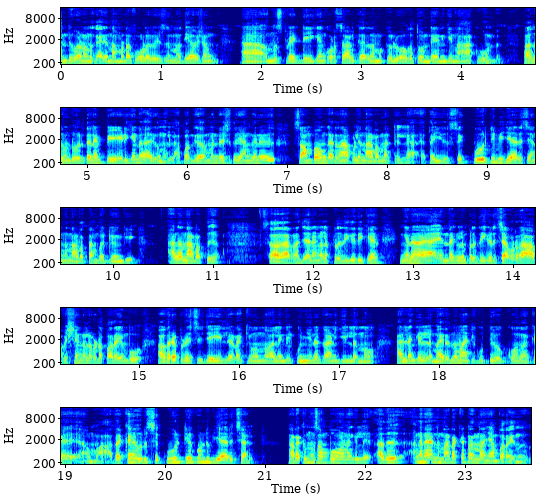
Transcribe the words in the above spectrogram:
എന്ത് വേണമെന്ന്. കാര്യം നമ്മുടെ ഫോളോവേഴ്സും അത്യാവശ്യം ഒന്ന് സ്പ്രെഡ് ചെയ്യിക്കാൻ കുറച്ച് ആൾക്കാർ നമുക്ക് ലോകത്തുണ്ട് എനിക്ക് നാക്കുമുണ്ട്. അപ്പോൾ അതുകൊണ്ട് ഒരുത്തനെ പേടിക്കേണ്ട കാര്യമൊന്നുമില്ല. അപ്പോൾ ഗവൺമെന്റ് ആശുപത്രി അങ്ങനെ ഒരു സംഭവം കരുനാപ്പള്ളി നടന്നിട്ടില്ല. അപ്പോൾ ഈ സെക്യൂരിറ്റി വിചാരിച്ച് അങ്ങ് നടത്താൻ പറ്റുമെങ്കിൽ അങ്ങ് നടത്തുക. സാധാരണ ജനങ്ങളെ പ്രതികരിക്കാൻ ഇങ്ങനെ എന്തെങ്കിലും പ്രതികരിച്ച് അവരുടെ ആവശ്യങ്ങൾ അവിടെ പറയുമ്പോൾ അവരെ പിടിച്ച് ജയിലിൽ അടയ്ക്കുമെന്നോ അല്ലെങ്കിൽ കുഞ്ഞിനെ കാണിക്കില്ലെന്നോ അല്ലെങ്കിൽ മരുന്ന് മാറ്റി കുത്തിവെക്കുമെന്നൊക്കെ അതൊക്കെ ഒരു സെക്യൂരിറ്റിയെ കൊണ്ട് വിചാരിച്ചാൽ നടക്കുന്ന സംഭവമാണെങ്കിൽ അത് അങ്ങനെ തന്നെ നടക്കട്ടെ എന്നാണ് ഞാൻ പറയുന്നത്.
